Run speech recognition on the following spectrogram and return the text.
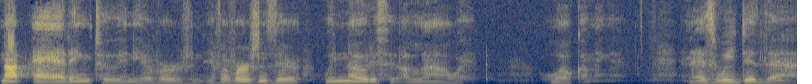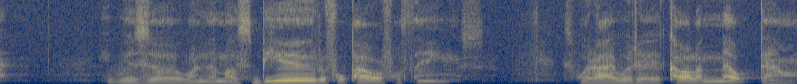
not adding to any aversion. If aversion's there, we notice it, allow it, welcoming it. And as we did that, it was uh, one of the most beautiful, powerful things. It's what I would uh, call a meltdown,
